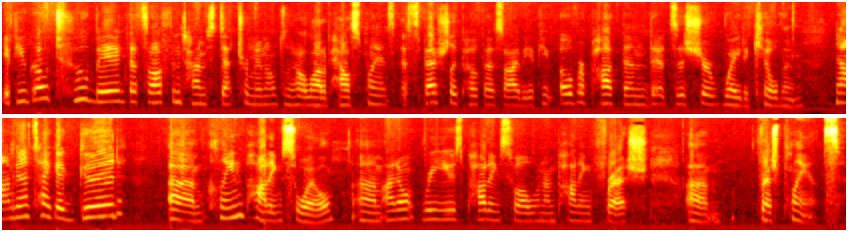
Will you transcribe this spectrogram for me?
If you go too big, that's oftentimes detrimental to a lot of houseplants, especially pothos ivy. If you overpot them, that's a sure way to kill them. Now I'm going to take a good um, clean potting soil. Um, I don't reuse potting soil when I'm potting fresh, um, fresh plants.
